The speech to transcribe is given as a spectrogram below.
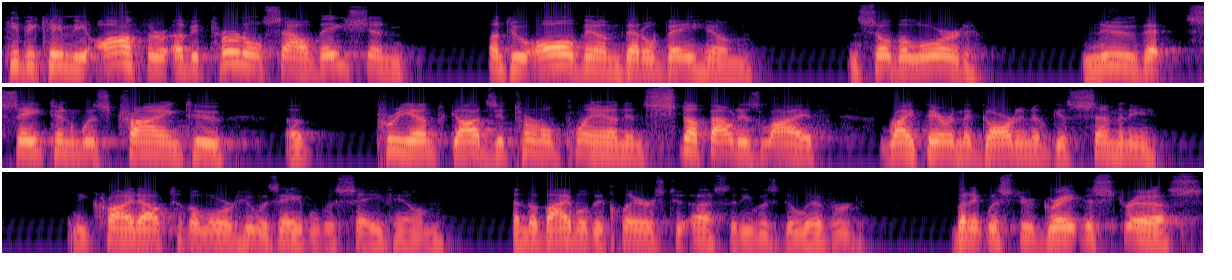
he became the author of eternal salvation unto all them that obey him. And so the Lord knew that Satan was trying to uh, preempt God's eternal plan and snuff out his life right there in the Garden of Gethsemane. And he cried out to the Lord who was able to save him. And the Bible declares to us that he was delivered. But it was through great distress,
